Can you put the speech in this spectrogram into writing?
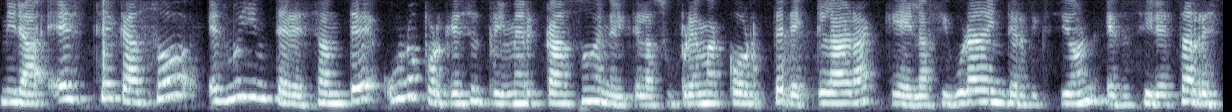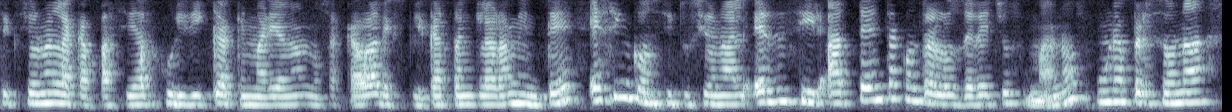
Mira, este caso es muy interesante, uno porque es el primer caso en el que la Suprema Corte declara que la figura de interdicción, es decir, esta restricción a la capacidad jurídica que Mariana nos acaba de explicar tan claramente, es inconstitucional, es decir, atenta contra los derechos humanos. Una persona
